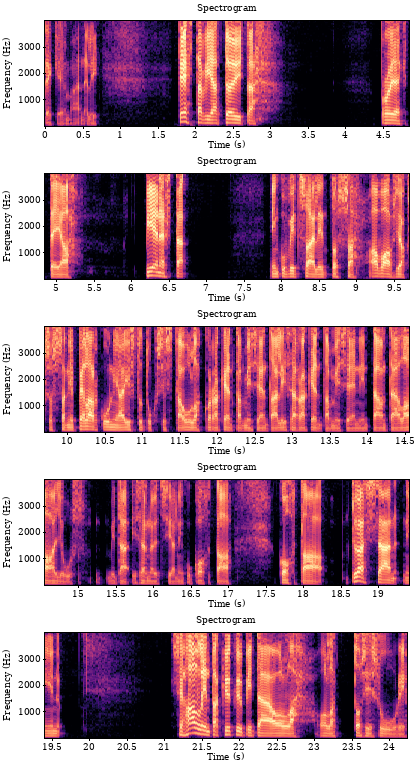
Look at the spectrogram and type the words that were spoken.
tekemään. Eli tehtäviä, töitä, projekteja, pienestä, niin kuin vitsailin tuossa avausjaksossa, niin pelarkuunia istutuksista ullakkorakentamiseen tai lisärakentamiseen, niin tämä on tämä laajuus, mitä isännöitsijä niin kuin kohtaa, kohtaa työssään, niin se hallintakyky pitää olla, olla tosi suuri.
